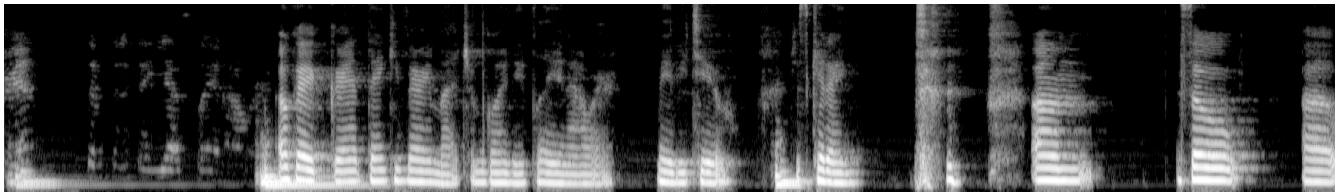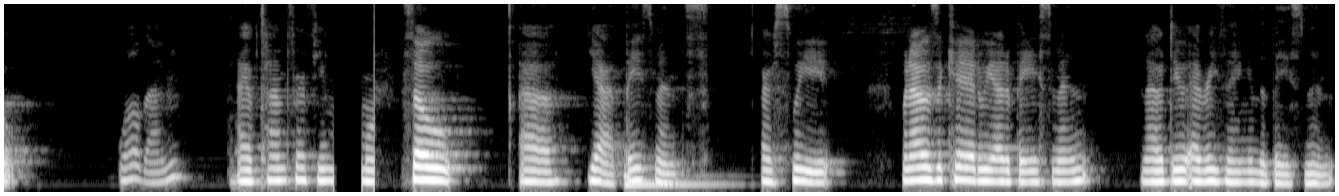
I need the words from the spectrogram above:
Grant Simpson is yes, play an hour. okay, Grant, thank you very much. I'm going to play an hour, maybe two. Just kidding. um, so, uh, well then, I have time for a few more. So, uh, yeah, basements are sweet. When I was a kid, we had a basement, and I would do everything in the basement.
